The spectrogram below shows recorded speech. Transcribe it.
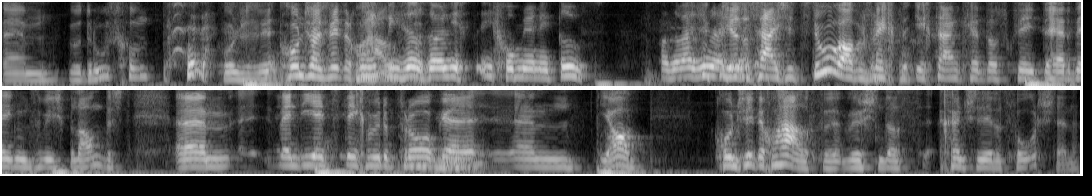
ähm, der rauskommt, kommst du kommst uns wieder helfen? Wieso soll ich, ich komme ja nicht raus. Also, weißt du, ja, das sagst jetzt du, aber vielleicht, ich denke, das sieht der Herr Degen zum Beispiel anders. Ähm, wenn die jetzt dich würden fragen, ähm, ja, Kommst du dir helfen? Würdest du das, könntest du dir das vorstellen?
